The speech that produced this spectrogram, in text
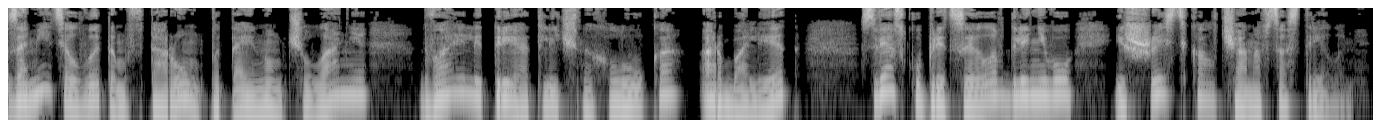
заметил в этом втором потайном чулане два или три отличных лука, арбалет, связку прицелов для него и шесть колчанов со стрелами.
